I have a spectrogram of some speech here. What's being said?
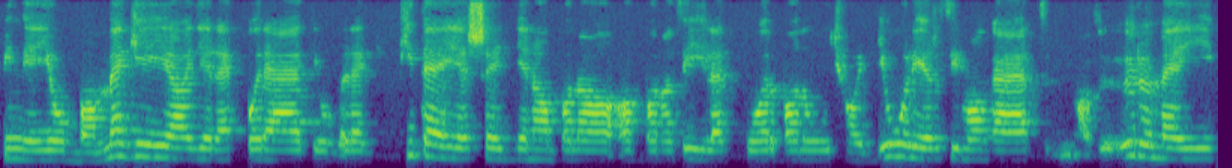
minél jobban megélje a gyerekkorát, jobban kiteljesedjen abban, a, abban az életkorban úgy, hogy jól érzi magát, az örömei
